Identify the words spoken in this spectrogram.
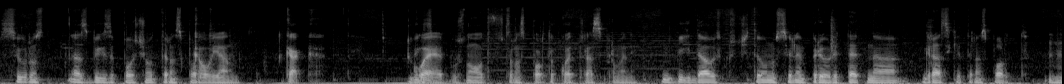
Сигурно аз бих започнал от транспорт. Калян, как? Кое е основното в транспорта, което трябва да се промени? Бих дал изключително силен приоритет на градския транспорт. Мгм.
